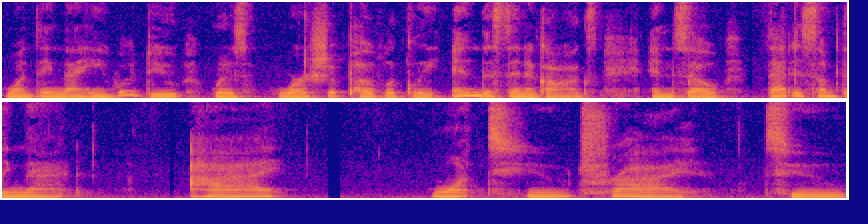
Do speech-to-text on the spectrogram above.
one thing that he would do was worship publicly in the synagogues. And so that is something that I want to try to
